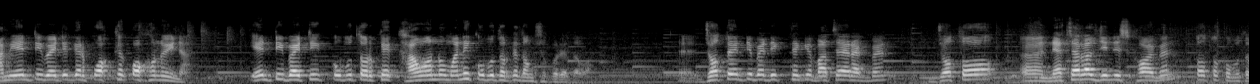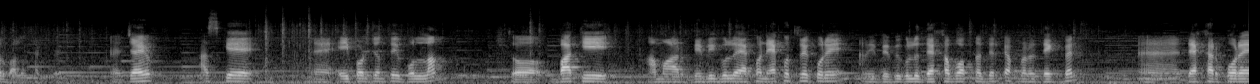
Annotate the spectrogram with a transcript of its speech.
আমি অ্যান্টিবায়োটিকের পক্ষে কখনোই না। অ্যান্টিবায়োটিক কবুতরকে খাওয়ানো মানে কবুতরকে ধ্বংস করে দেওয়া। যত অ্যান্টিবায়োটিক থেকে বাঁচায় রাখবেন যত ন্যাচারাল জিনিস খাওয়াবেন, তত কবুতর ভালো থাকবে। যাই হোক, আজকে এই পর্যন্তই বললাম। তো বাকি আমার বেবিগুলো এখন একত্রে করে আমি বেবিগুলো দেখাবো আপনাদেরকে, আপনারা দেখবেন। দেখার পরে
